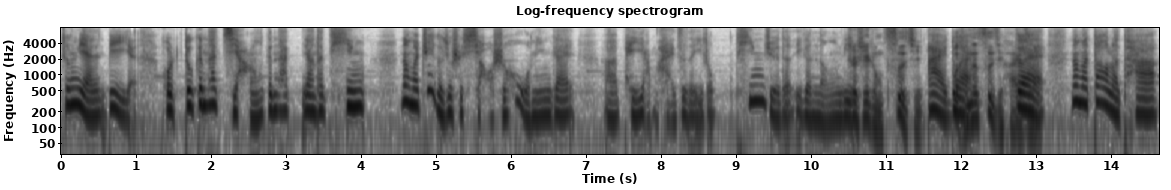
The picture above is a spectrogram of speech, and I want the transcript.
睁眼闭眼，或者都跟他讲，跟他让他听。那么这个就是小时候我们应该呃培养孩子的一种听觉的一个能力。这是一种刺激，哎，对，不停的刺激孩子。对，那么到了他，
